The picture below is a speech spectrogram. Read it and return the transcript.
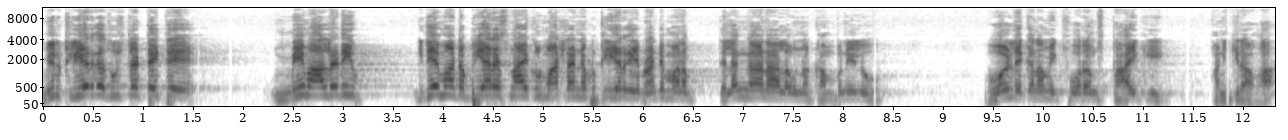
మీరు క్లియర్గా చూసినట్టయితే మేము ఆల్రెడీ ఇదే మాట బీఆర్ఎస్ నాయకులు మాట్లాడినప్పుడు క్లియర్గా చెప్పారు అంటే మన తెలంగాణలో ఉన్న కంపెనీలు వరల్డ్ ఎకనామిక్ ఫోరం స్థాయికి పనికిరావా?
